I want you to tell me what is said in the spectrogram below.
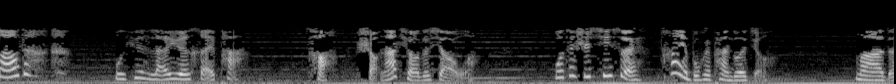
牢的。我越来越害怕。操，少拿条子笑我！我才十七岁，他也不会判多久。妈的，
